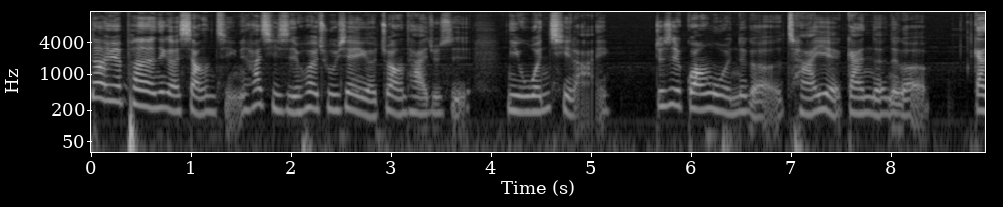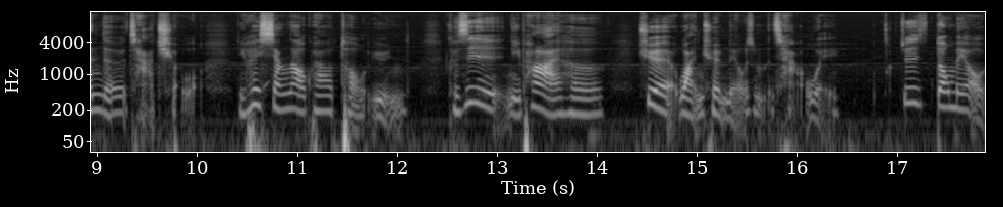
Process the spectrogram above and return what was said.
那因为喷了那个香精，它其实会出现一个状态，就是你闻起来。就是光闻那个茶叶干的那个干的茶球哦，你会香到快要头晕。可是你泡来喝，却完全没有什么茶味，就是都没有，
